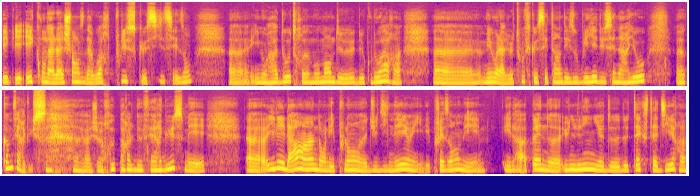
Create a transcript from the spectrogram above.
et, qu'on a la chance d'avoir plus que six saisons, il aura d'autres moments de, de gloire. mais voilà, je trouve que c'est un des oubliés du scénario, comme Fergus. je reparle de Fergus, mais il est là, hein, dans les plans du dîner, il est présent, mais il a à peine une ligne de, texte à dire.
